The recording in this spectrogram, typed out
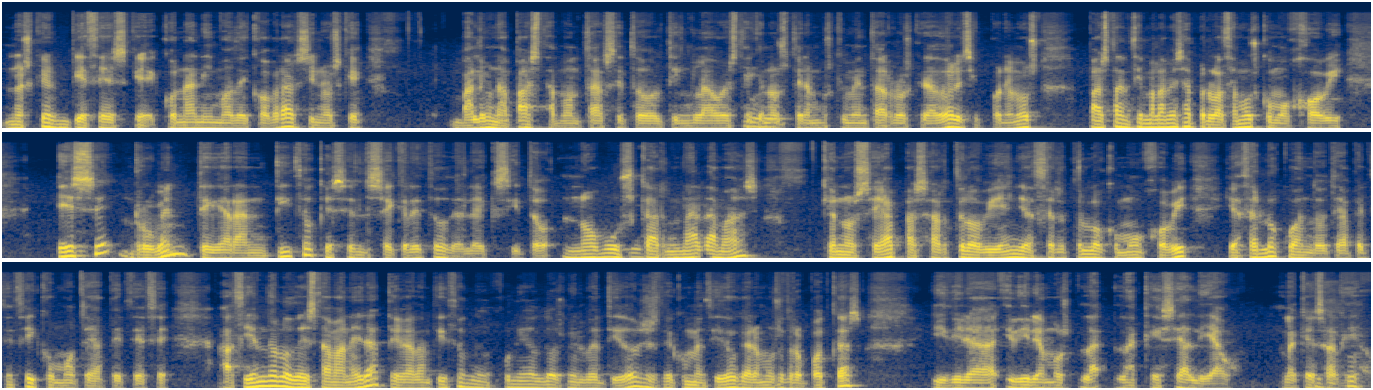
no es que empieces que, con ánimo de cobrar, sino es que vale una pasta montarse todo el tinglao este que nos tenemos que inventar los creadores y ponemos pasta encima de la mesa, pero lo hacemos como hobby. Ese, Rubén, te garantizo que es el secreto del éxito. No buscar nada más que no sea pasártelo bien y hacértelo como un hobby y hacerlo cuando te apetece y como te apetece. Haciéndolo de esta manera, te garantizo que en junio del 2022 estoy convencido que haremos otro podcast y, dirá, y diremos la, que se ha liado la que salido.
